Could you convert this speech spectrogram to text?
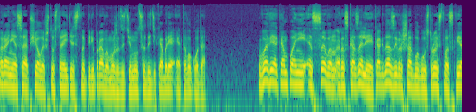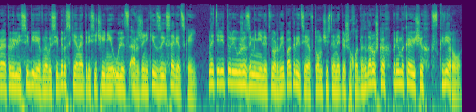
Ранее сообщалось, что строительство переправы может затянуться до декабря этого года. В авиакомпании S7 рассказали, когда завершат благоустройство сквера Крылья Сибири в Новосибирске на пересечении улиц Орджоникидзе и Советской. На территории уже заменили твердые покрытия, в том числе на пешеходных дорожках, примыкающих к скверу.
